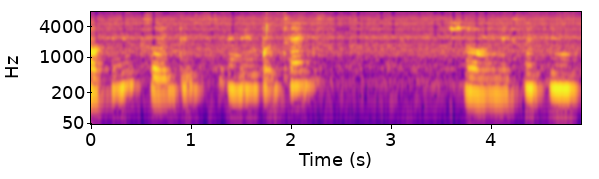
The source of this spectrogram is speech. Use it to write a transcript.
okay so this enable text. Show many settings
